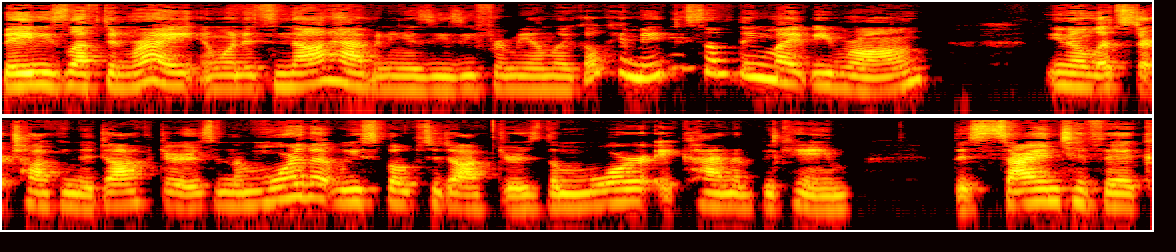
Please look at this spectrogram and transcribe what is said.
babies left and right. And when it's not happening as easy for me, I'm like, okay, maybe something might be wrong. You know, let's start talking to doctors. And the more that we spoke to doctors, the more it kind of became this scientific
